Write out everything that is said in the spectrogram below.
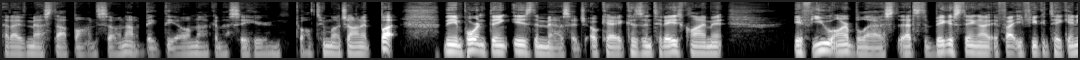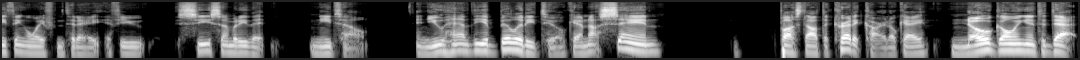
that I've messed up on. So not a big deal. I'm not going to sit here and dwell too much on it. But the important thing is the message, okay? Because in today's climate if you are blessed, that's the biggest thing. I, if I, if you can take anything away from today, if you see somebody that needs help and you have the ability to, okay, I'm not saying bust out the credit card, okay, no going into debt.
